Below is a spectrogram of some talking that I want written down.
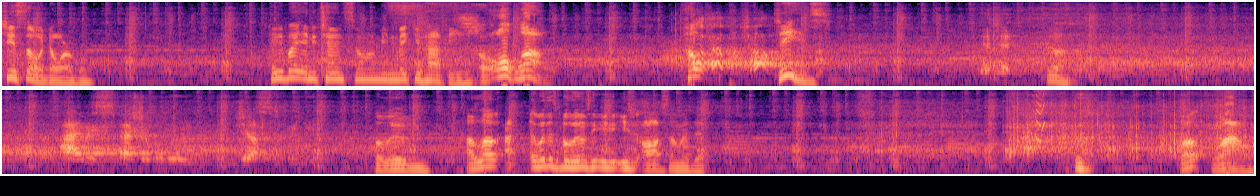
she's so adorable. Hey, by any chance, want me to make you happy? Oh, oh wow! How? Jeez. Ugh. I have a special balloon just for you. balloon. I love I, with his balloons. He, he's awesome with it. well, wow.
